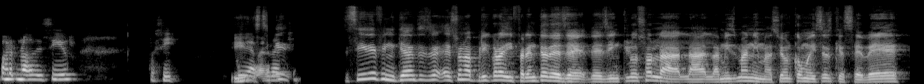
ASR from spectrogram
por no decir, pues sí. sí, definitivamente es una película diferente desde, desde incluso la, misma animación, como dices, que se ve,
